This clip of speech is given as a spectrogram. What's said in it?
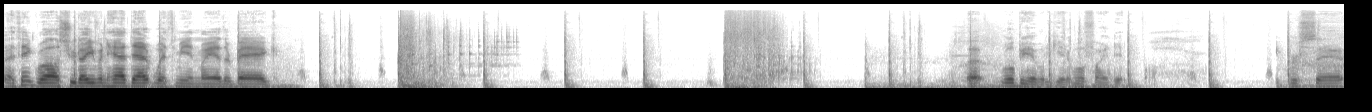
I think well shoot I even had that with me in my other bag. But we'll be able to get it. We'll find it. 8%.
